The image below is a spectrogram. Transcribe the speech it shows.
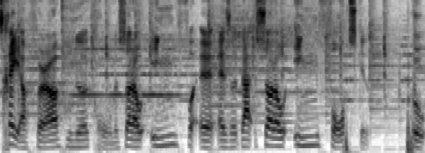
4300 kroner. Så er der jo ingen, for, øh, altså, der, så er der jo ingen forskel på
